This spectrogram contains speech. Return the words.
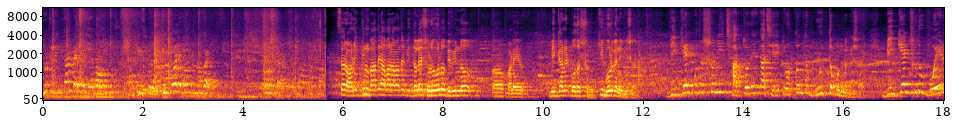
দুটি লিথিয়াম ব্যাটারি এবং পিসবোর্ড এবং নমস্কার স্যার অনেক দিন বাদে আবার আমাদের বিদ্যালয়ে শুরু হলো বিভিন্ন মানে বিজ্ঞানের প্রদর্শনী। কি বলবেন এই বিষয়ে? বিজ্ঞান প্রদর্শনী ছাত্রদের কাছে একটি অত্যন্ত গুরুত্বপূর্ণ বিষয়। বিজ্ঞান শুধু বইয়ের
